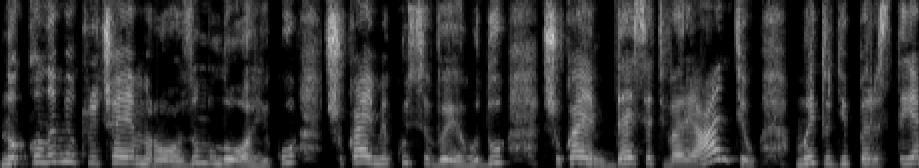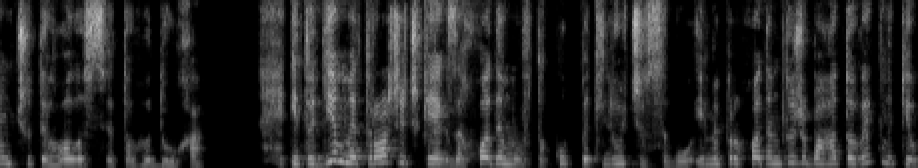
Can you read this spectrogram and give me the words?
Но коли ми включаємо розум, логіку, шукаємо якусь вигоду, шукаємо 10 варіантів, ми тоді перестаємо чути голос Святого Духа. І тоді ми трошечки як заходимо в таку петлю часову, і ми проходимо дуже багато викликів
